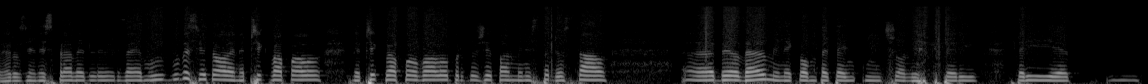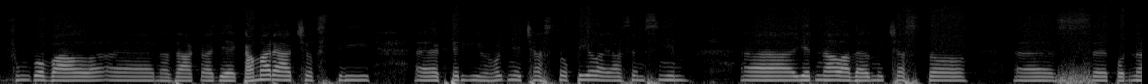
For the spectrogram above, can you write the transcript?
hrozně nespravedlivé. Vůbec mě to ale nepřekvapalo, nepřekvapovalo, protože pan minister dostal byl velmi nekompetentní člověk, který, který fungoval eh, na základě kamaráčovství, eh, který hodně často pil a já jsem s ním eh, jednala velmi často s podna,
